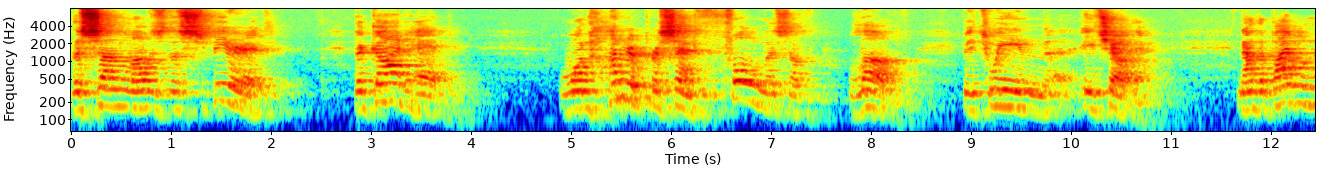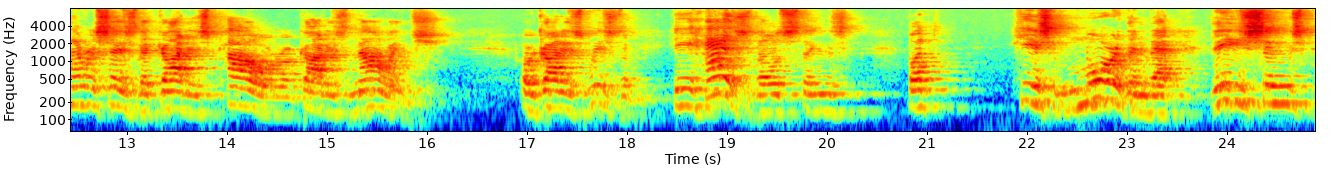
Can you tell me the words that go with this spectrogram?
the Son loves the Spirit, the Godhead. 100% fullness of love between uh, each other. Now, the Bible never says that God is power or God is knowledge or God is wisdom. He has those things, but He is more than that. These things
